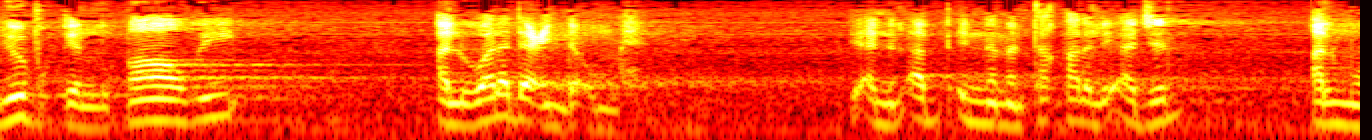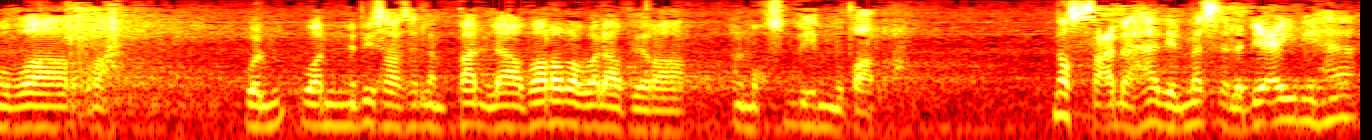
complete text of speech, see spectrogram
يبقي القاضي الولد عند أمه لأن الأب إنما انتقل لأجل المضارة. والنبي صلى الله عليه وسلم قال لا ضرر ولا ضرار المقصود به المضارة. نص على هذه المسألة بعينها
